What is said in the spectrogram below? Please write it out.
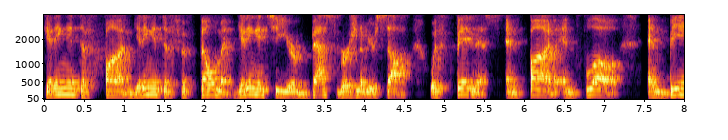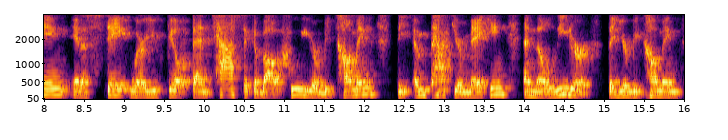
getting into fun, getting into fulfillment, getting into your best version of yourself with fitness and fun and flow, and being in a state where you feel fantastic about who you're becoming, the impact you're making, and the leader that you're becoming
